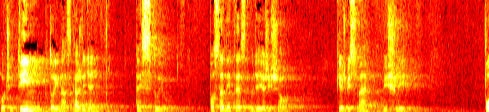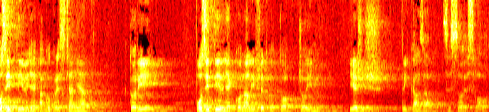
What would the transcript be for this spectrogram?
voči tým, ktorí nás každý deň testujú. Posledný test bude Ježišov. Keď by sme vyšli pozitívne ako kresťania, ktorí pozitívne konali všetko to, čo im Ježiš prikázal cez svoje slovo.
